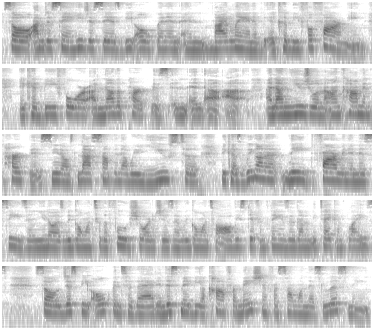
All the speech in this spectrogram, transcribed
So I'm just saying, he just says be open and, and buy land. It, could be for farming. It could be for another purpose and, and uh, uh, an unusual and uncommon purpose. You know, it's not something that we're used to because we're going to need farming in this season, you know, as we go into the food shortages and we go into all these different things that are going to be taking place. So just be open to that. And this may be a confirmation for someone that's listening.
